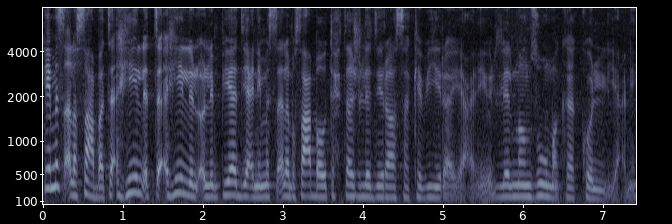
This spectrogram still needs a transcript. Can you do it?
هي مسألة صعبة. تأهيل التأهيل للأولمبياد يعني مسألة صعبة وتحتاج لدراسة كبيرة يعني للمنظومة ككل يعني.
